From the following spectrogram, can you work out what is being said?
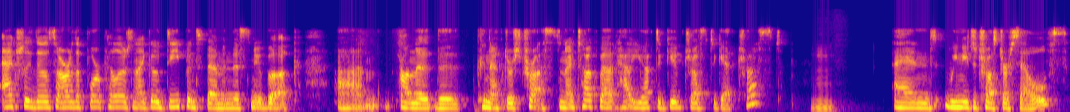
Actually, those are the four pillars, and I go deep into them in this new book um, on the, the connectors trust. And I talk about how you have to give trust to get trust. Mm. And we need to trust ourselves.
